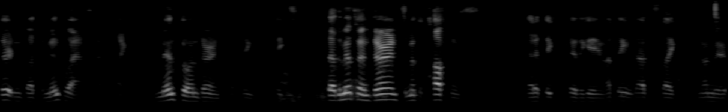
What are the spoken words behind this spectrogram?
certain, but the mental aspect, like the mental endurance, I think it takes the, the mental endurance, the mental toughness that it takes to play the game. I think that's like an under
